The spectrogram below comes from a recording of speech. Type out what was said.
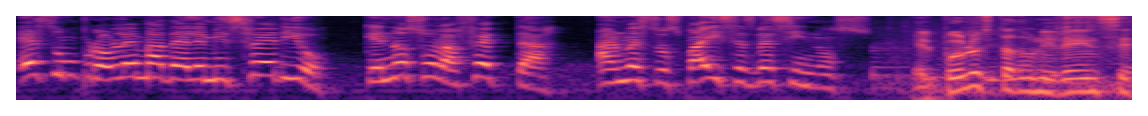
es un problema del hemisferio que no solo afecta a nuestros países vecinos. El pueblo estadounidense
